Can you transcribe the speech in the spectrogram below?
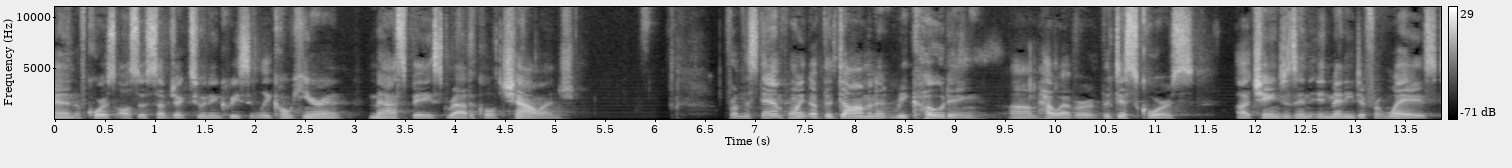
and of course also subject to an increasingly coherent, mass-based radical challenge. From the standpoint of the dominant recoding, um, however, the discourse uh, changes in, in many different ways.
